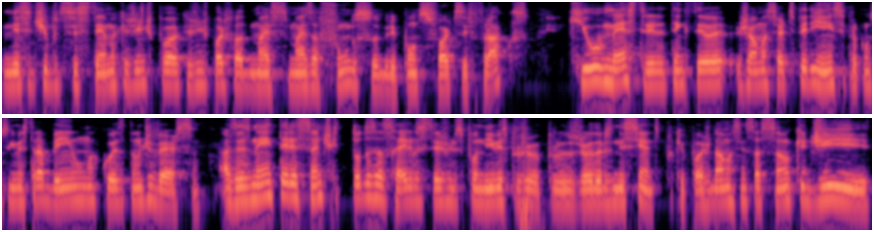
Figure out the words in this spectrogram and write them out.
nesse tipo de sistema que a gente pode, que a gente pode falar mais, mais a fundo sobre pontos fortes e fracos, que o mestre ele tem que ter já uma certa experiência para conseguir mestrar bem uma coisa tão diversa. Às vezes nem é interessante que todas as regras estejam disponíveis para os jogadores iniciantes, porque pode dar uma sensação que de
